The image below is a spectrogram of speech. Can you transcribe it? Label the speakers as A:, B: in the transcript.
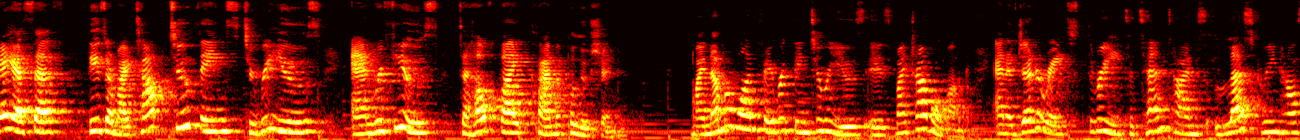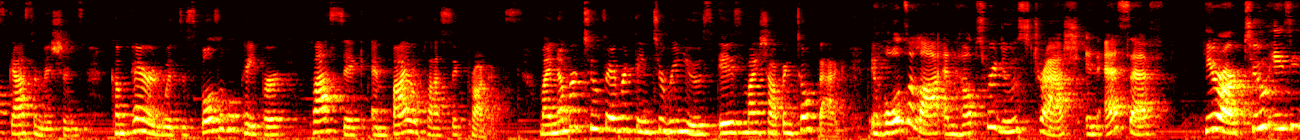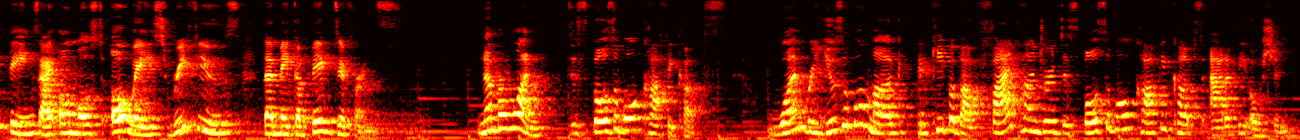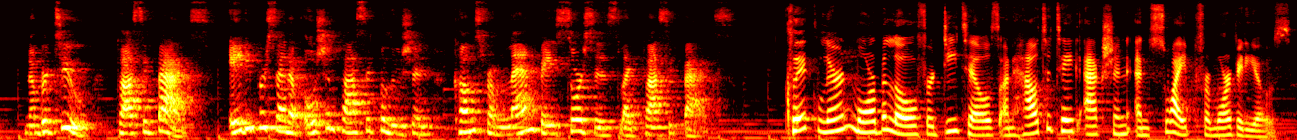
A: Hey SF, these are my top two things to reuse and refuse to help fight climate pollution. My number one favorite thing to reuse is my travel mug, and it generates three to 10 times less greenhouse gas emissions compared with disposable paper, plastic, and bioplastic products. My number two favorite thing to reuse is my shopping tote bag. It holds a lot and helps reduce trash in SF. Here are two easy things I almost always refuse that make a big difference. Number one, disposable coffee cups. One reusable mug can keep about 500 disposable coffee cups out of the ocean. Number two, plastic bags. 80% of ocean plastic pollution comes from land-based sources like plastic bags. Click learn more below for details on how to take action and swipe for more videos.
